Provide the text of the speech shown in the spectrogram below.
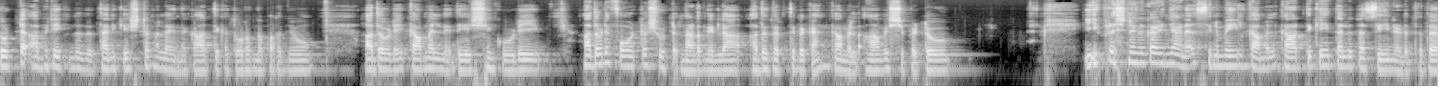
തൊട്ട് അഭിനയിക്കുന്നത് തനിക്ക് ഇഷ്ടമല്ല എന്ന് കാർത്തിക തുറന്നു പറഞ്ഞു. അതോടെ കമലിന് ദേഷ്യം കൂടി. അതോടെ ഫോട്ടോഷൂട്ട് നടന്നില്ല. അത് നിർത്തിവെക്കാൻ കമൽ ആവശ്യപ്പെട്ടു. ഈ പ്രശ്നങ്ങൾ കഴിഞ്ഞാണ് സിനിമയിൽ കമൽ കാർത്തികയെ തല്ലുന്ന സീൻ എടുത്തത്.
